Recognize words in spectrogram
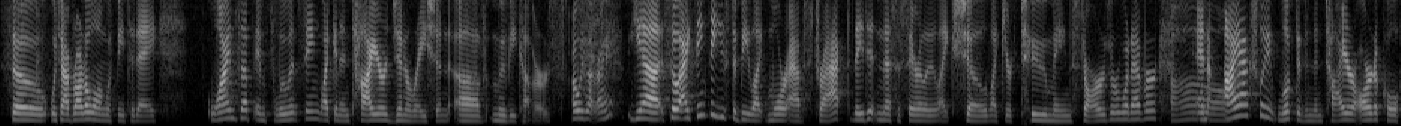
So, which I brought along with me today, winds up influencing like an entire generation of movie covers. Oh, is that right? Yeah, so I think they used to be like more abstract. They didn't necessarily like show like your two main stars or whatever. Oh. And. I actually looked at an entire article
